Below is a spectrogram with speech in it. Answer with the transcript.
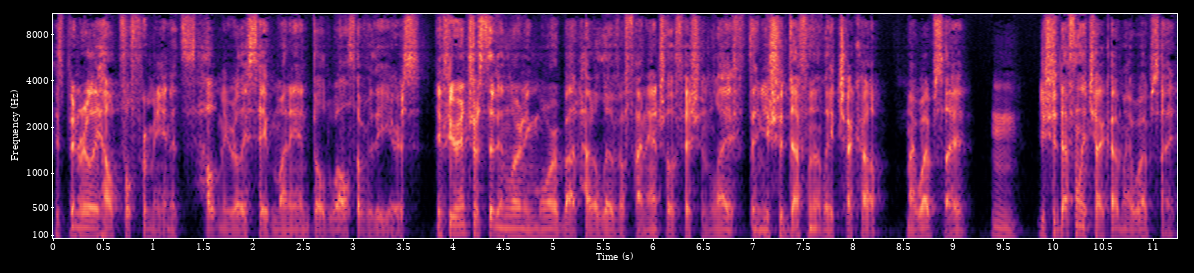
it's been really helpful for me and it's helped me really save money and build wealth over the years. If you're interested in learning more about how to live a financial efficient life, then you should definitely check out my website. Mm. You should definitely check out my website.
